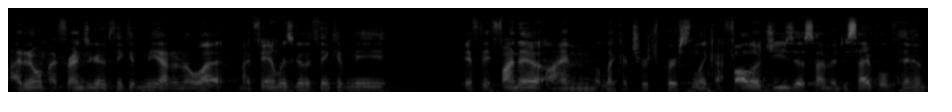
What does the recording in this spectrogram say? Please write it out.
I don't know what my friends are going to think of me. I don't know what my family's going to think of me. If they find out I'm like a church person, like I follow Jesus, I'm a disciple of Him.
